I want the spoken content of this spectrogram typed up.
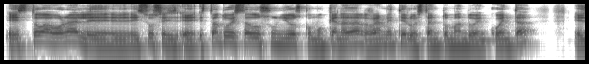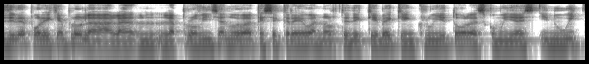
esto ahora, le, esos, eh, tanto Estados Unidos como Canadá realmente lo están tomando en cuenta. Es de ver, por ejemplo, la, la, la provincia nueva que se creó al norte de Quebec, que incluye todas las comunidades inuit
